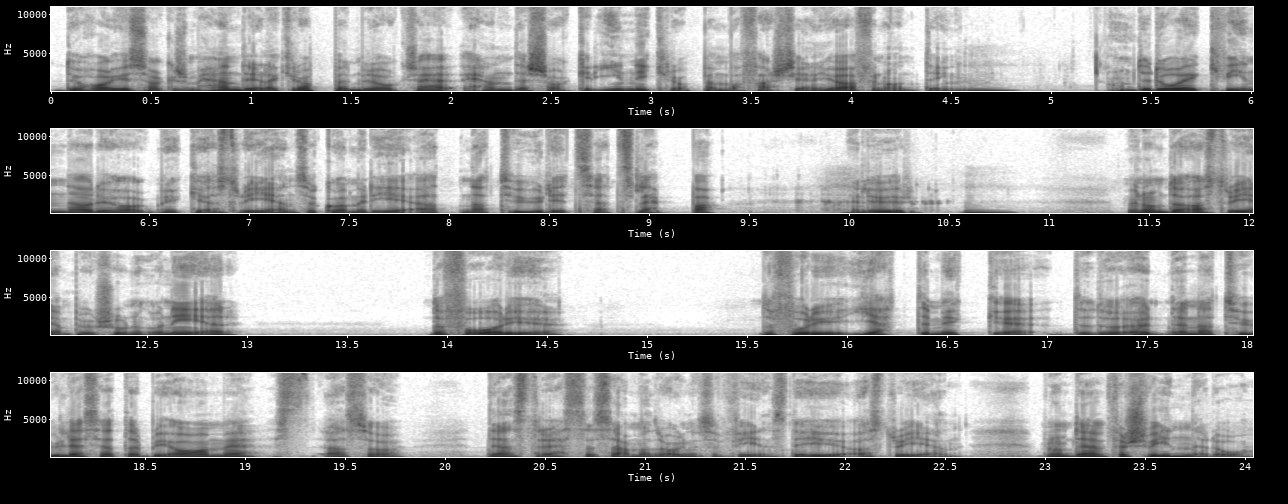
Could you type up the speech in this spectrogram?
du har ju saker som händer i hela kroppen, men det också händer saker in i kroppen, vad fascian gör för någonting. Mm. Om du då är kvinna och du har mycket östrogen så kommer det att naturligt sett släppa. Eller hur? Mm. Men om då östrogenproduktionen går ner, då får du ju då får du jättemycket, då, det naturliga sättet att bli av med alltså, den stress och sammandragning som finns, det är ju östrogen. Men om den försvinner då,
